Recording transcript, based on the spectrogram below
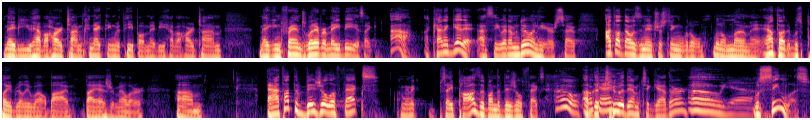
maybe you have a hard time connecting with people, maybe you have a hard time making friends, whatever it may be. It's like, ah, I kind of get it. I see what I'm doing here. So I thought that was an interesting little little moment, and I thought it was played really well by by Ezra Miller. Um, and I thought the visual effects, I'm going to say positive on the visual effects Oh, of the two of them together Oh yeah. was seamless.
